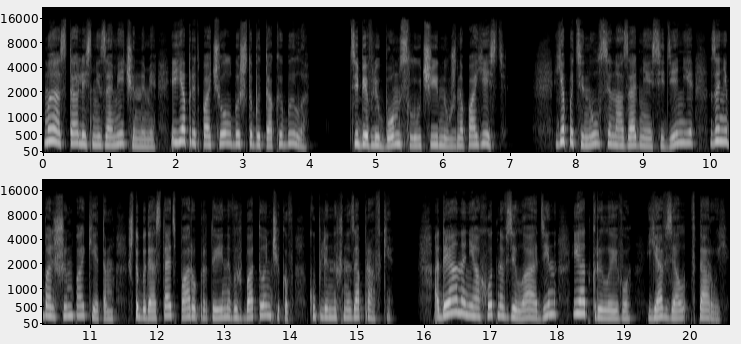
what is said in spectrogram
Мы остались незамеченными, и я предпочел бы, чтобы так и было. Тебе в любом случае нужно поесть. Я потянулся на заднее сиденье за небольшим пакетом, чтобы достать пару протеиновых батончиков, купленных на заправке. Адриана неохотно взяла один и открыла его, я взял второй.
